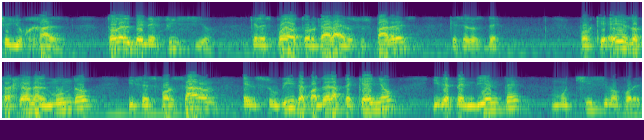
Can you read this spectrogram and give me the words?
Cheyuhal, todo el beneficio que les pueda otorgar a sus padres, que se los dé. Porque ellos lo trajeron al mundo y se esforzaron en su vida cuando era pequeño y dependiente muchísimo por él.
